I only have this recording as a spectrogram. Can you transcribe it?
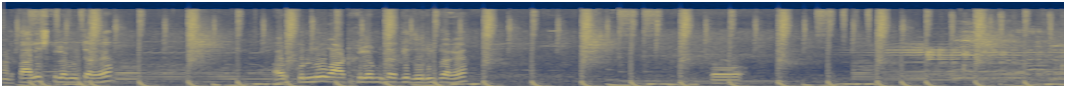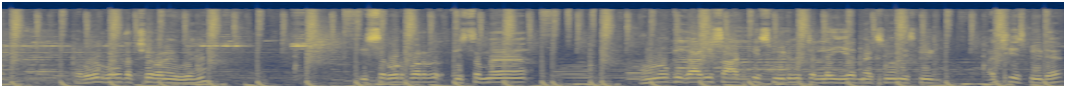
अड़तालीस किलोमीटर है और कुल्लू आठ किलोमीटर की दूरी पर है। तो रोड बहुत अच्छे बने हुए हैं। इस रोड पर इस समय हम लोग की गाड़ी 60 की स्पीड में चल रही है। मैक्सिमम स्पीड, अच्छी स्पीड है।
